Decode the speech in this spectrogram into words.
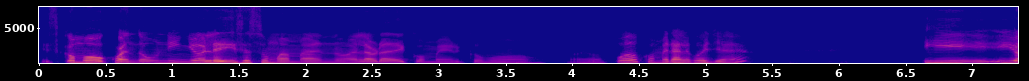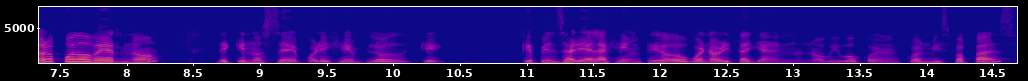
Es como cuando un niño le dice a su mamá, ¿no? A la hora de comer, como, ¿puedo comer algo ya? Y, yo lo puedo ver, ¿no? De que no sé, por ejemplo, ¿qué, qué pensaría la gente? O bueno, ahorita ya no, vivo con, con, mis papás,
